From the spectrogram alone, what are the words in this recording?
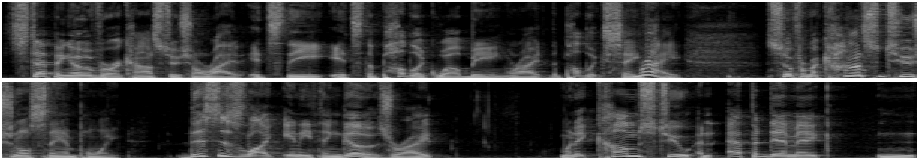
stepping over a constitutional right, it's the it's the public well-being, right? The public safety. Right. So from a constitutional standpoint, this is like anything goes, right? When it comes to an epidemic, n-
